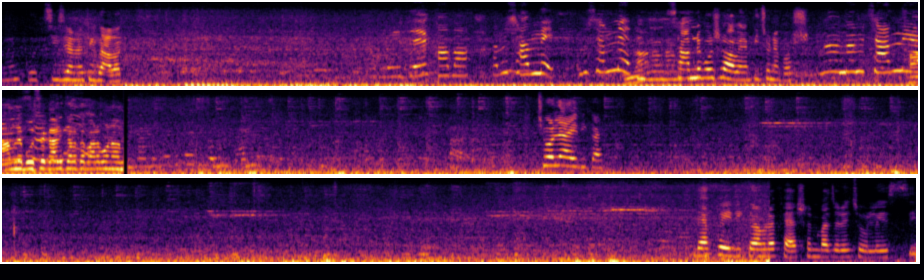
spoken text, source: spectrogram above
এমন করছিস যেন তুই বাবা আমি দেখ বাবা আমি সামনে আমি সামনে। না না না। সামনে বসলে হবে না পিছনে বস। না না আমি সামনে। সামনে বসে গাড়ি চালাতে পারব না। চলে আয় এদিকে দেখো, এদিকে আমরা ফ্যাশন বাজারে চলে এসেছি।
